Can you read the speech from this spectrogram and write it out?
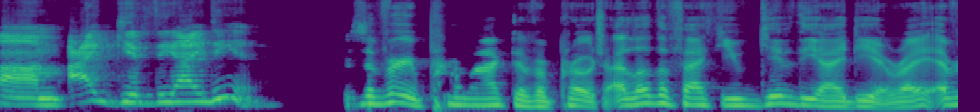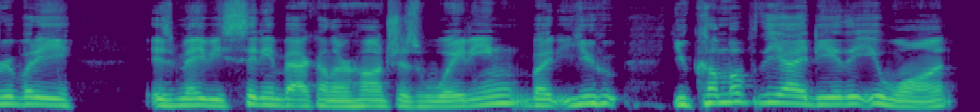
um, I give the idea. It's a very proactive approach. I love the fact you give the idea, right? Everybody is maybe sitting back on their haunches waiting, but you you come up with the idea that you want,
